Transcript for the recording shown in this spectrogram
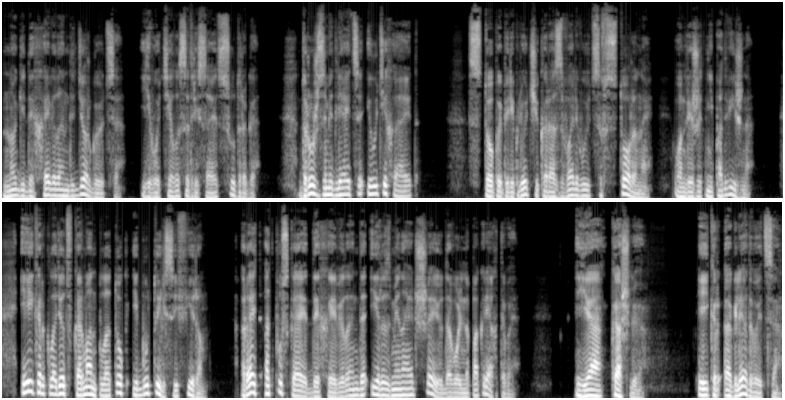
Ноги де Хевиленда дергаются. Его тело сотрясает судорога. Дрожь замедляется и утихает. Стопы переплетчика разваливаются в стороны. Он лежит неподвижно. Эйкер кладет в карман платок и бутыль с эфиром. Райт отпускает Де Хевиленда и разминает шею, довольно покряхтывая. Я кашляю. Эйкер оглядывается.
